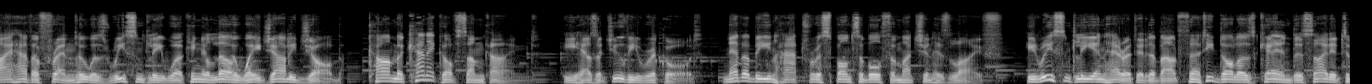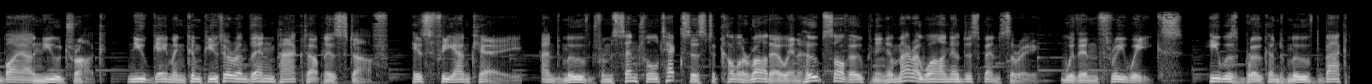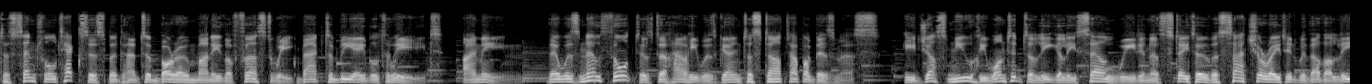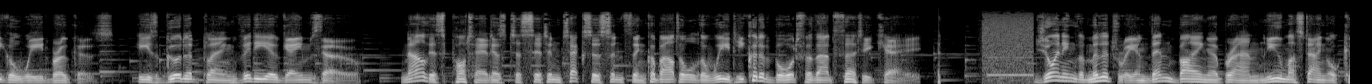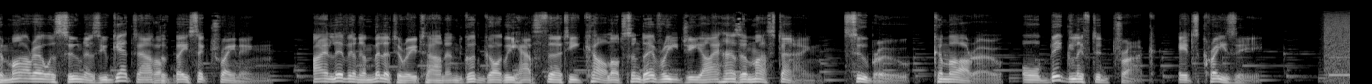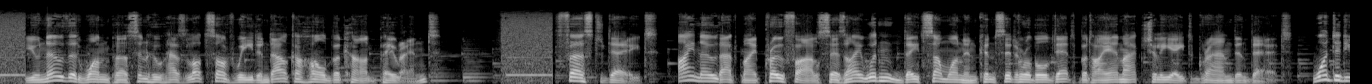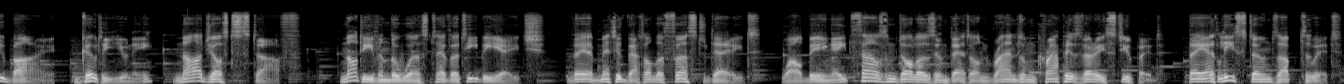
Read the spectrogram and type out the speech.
I have a friend who was recently working a lower wage hourly job, car mechanic of some kind. He has a juvie record, never been hat responsible for much in his life. He recently inherited about $30k and decided to buy a new truck, new gaming computer and then packed up his stuff, his fiancée, and moved from central Texas to Colorado in hopes of opening a marijuana dispensary. Within 3 weeks, he was broke and moved back to central Texas but had to borrow money the first week back to be able to eat. I mean, there was no thought as to how he was going to start up a business. He just knew he wanted to legally sell weed in a state oversaturated with other legal weed brokers. He's good at playing video games though. Now this pothead has to sit in Texas and think about all the weed he could have bought for that 30k. Joining the military and then buying a brand new Mustang or Camaro as soon as you get out of basic training. I live in a military town and good god we have 30 car lots and every GI has a Mustang, Subaru, Camaro, or big lifted truck. It's crazy. You know that one person who has lots of weed and alcohol but can't pay rent? First date. I know that my profile says I wouldn't date someone in considerable debt but I am actually 8 grand in debt. What did you buy? Go to uni? Nah just stuff. Not even the worst ever TBH. They admitted that on the first date, while being $8,000 in debt on random crap is very stupid. They at least owns up to it.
